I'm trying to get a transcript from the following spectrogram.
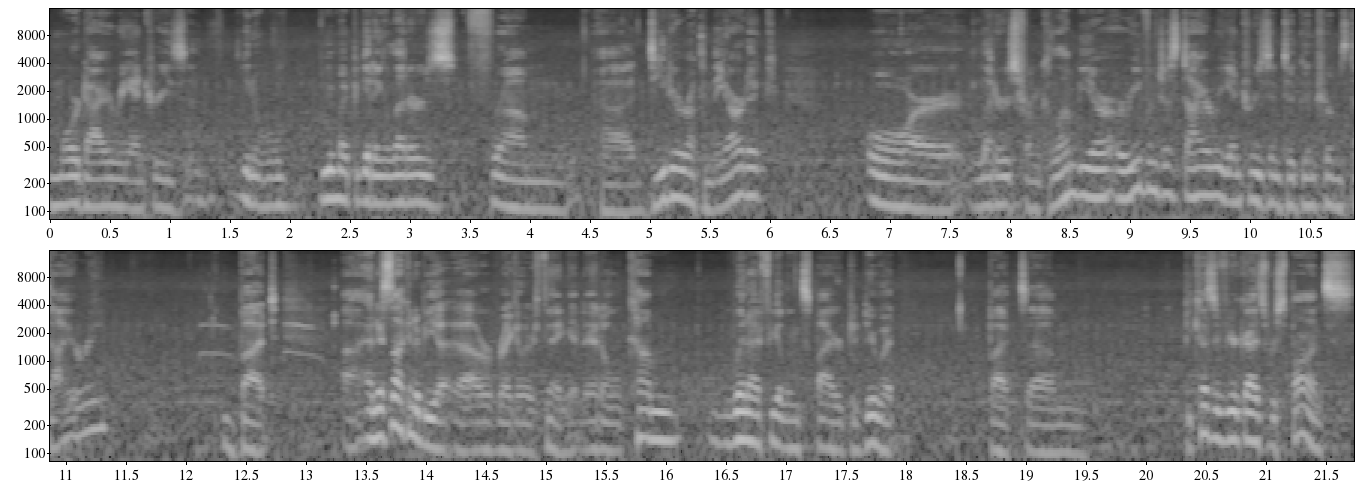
more diary entries. You know, we'll, we might be getting letters from uh, Dieter up in the Arctic, or letters from Columbia, or even just diary entries into Guntram's diary. But, uh, and it's not going to be a, a regular thing. It, will come when I feel inspired to do it. But um, because of your guys' response,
